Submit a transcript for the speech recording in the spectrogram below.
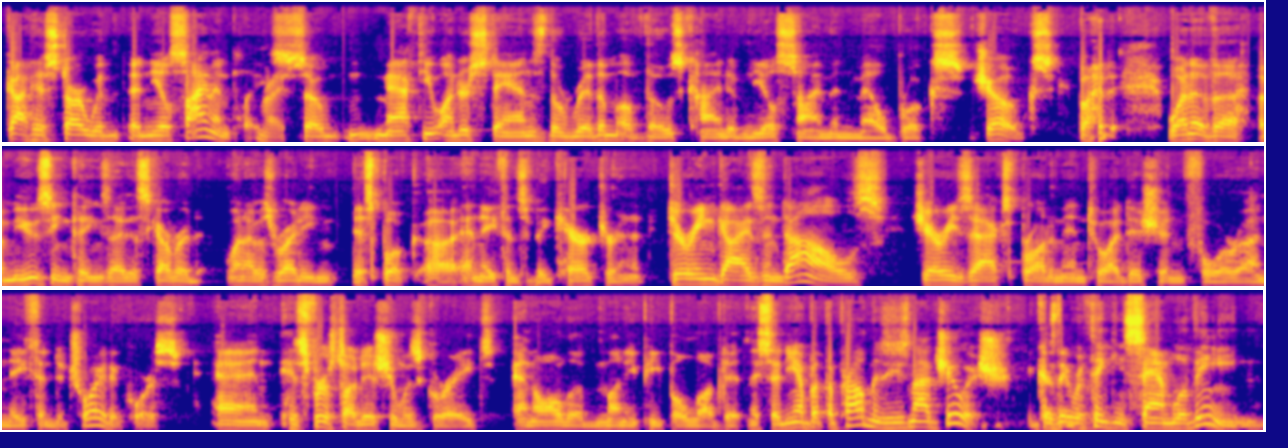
got his start with a Neil Simon plays. Right. So Matthew understands the rhythm of those kind of Neil Simon, Mel Brooks jokes. But one of the amusing things I discovered when I was writing this book, uh, and Nathan's a big character in it, during Guys and Dolls, Jerry Zaks brought him in to audition for uh, Nathan Detroit, of course. And his first audition was great, and all the money people loved it. And they said, Yeah, but the problem is he's not Jewish because they were thinking Sam Levene.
